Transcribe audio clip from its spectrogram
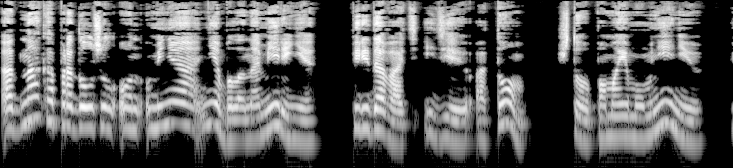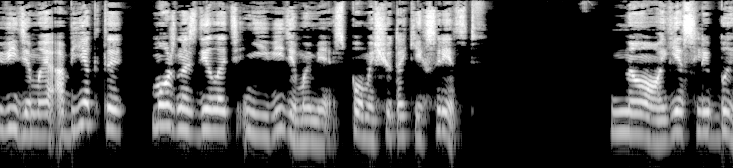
Однако, продолжил он, у меня не было намерения передавать идею о том, что, по моему мнению, видимые объекты можно сделать невидимыми с помощью таких средств. Но если бы,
